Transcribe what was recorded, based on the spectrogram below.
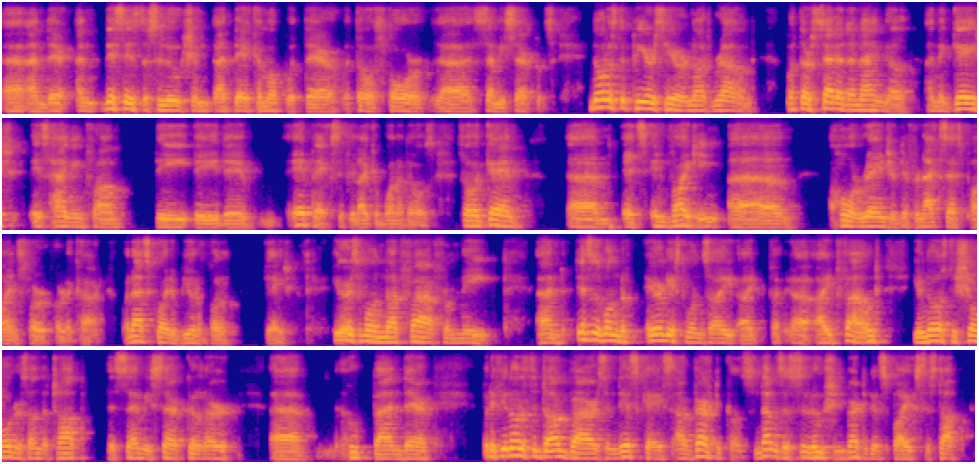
Uh, and there, and this is the solution that they come up with there with those four uh, semicircles. Notice the piers here are not round, but they're set at an angle, and the gate is hanging from the the the apex, if you like, of one of those. So again, um, it's inviting um, a whole range of different access points for, for the car. Well, that's quite a beautiful gate. Here's one not far from me. And this is one of the earliest ones I, I, uh, I'd found. You'll notice the shoulders on the top, the semicircular uh, hoop band there. But if you notice the dog bars in this case are verticals, and that was a solution, vertical spikes to stop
